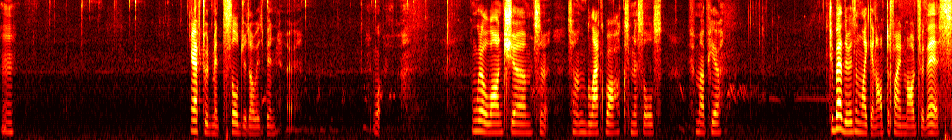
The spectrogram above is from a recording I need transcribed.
Hmm. I have to admit, the soldier's always been. Uh, I'm gonna launch um, some some black box missiles from up here. Too bad there isn't like an Optifine mod for this.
